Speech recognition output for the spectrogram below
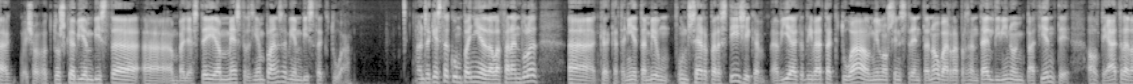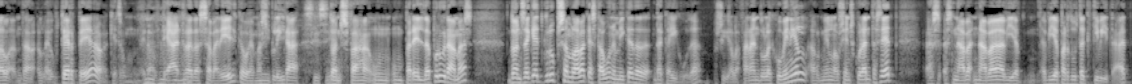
Eh, això, actors que havien vist eh, en Ballester i en Mestres i en Planes havien vist actuar. Doncs aquesta companyia de la faràndula, eh, que, que tenia també un, un cert prestigi, que havia arribat a actuar el 1939, va representar el Divino Impaciente al teatre de, la- de l'Euterpe, eh, que és un, era el teatre de Sabadell, que ho vam explicar sí, sí. doncs, fa un, un parell de programes, doncs aquest grup semblava que estava una mica de, de caiguda. O sigui, la faràndula juvenil, el 1947, es, es anava, anava, havia, havia perdut activitat.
